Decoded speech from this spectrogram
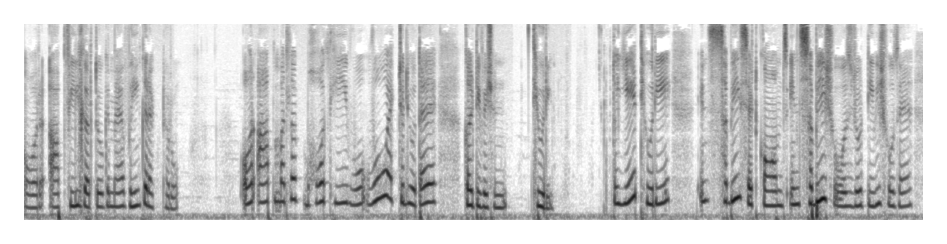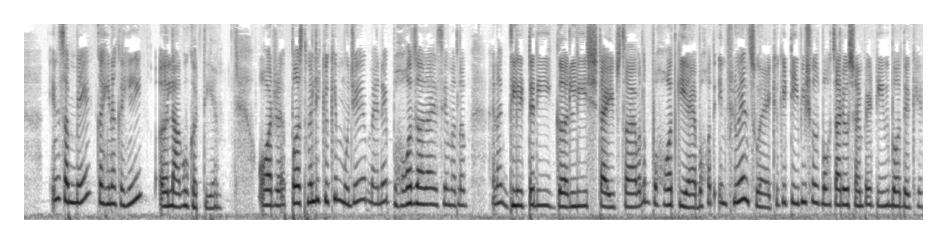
और आप फील करते हो कि मैं वही करेक्टर हूँ और आप मतलब बहुत ही वो वो एक्चुअली होता है कल्टीवेशन थ्योरी तो ये थ्योरी इन सभी सिटकॉम्स इन सभी शोज़ जो टीवी शोज़ हैं, इन सब में कहीं ना कहीं लागू करती है. और पर्सनली क्योंकि मुझे, मैंने बहुत ज़्यादा ऐसे मतलब है ना ग्लिटरी गर्लिश टाइप्स का मतलब बहुत किया है, बहुत इन्फ्लुएंस हुआ है, क्योंकि टीवी शोज़ बहुत सारे उस टाइम पे टीवी बहुत देखे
